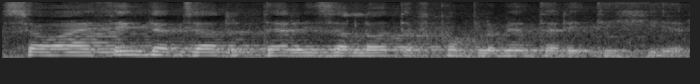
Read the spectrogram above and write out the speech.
So, I think that there is a lot of complementarity here.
